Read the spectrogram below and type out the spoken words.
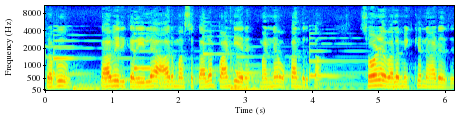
பிரபு காவேரி கரையில் ஆறு மாத காலம் பாண்டியர் மன்னன் உட்காந்துருக்கான் சோழ வளமிக்க நாடு அது.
